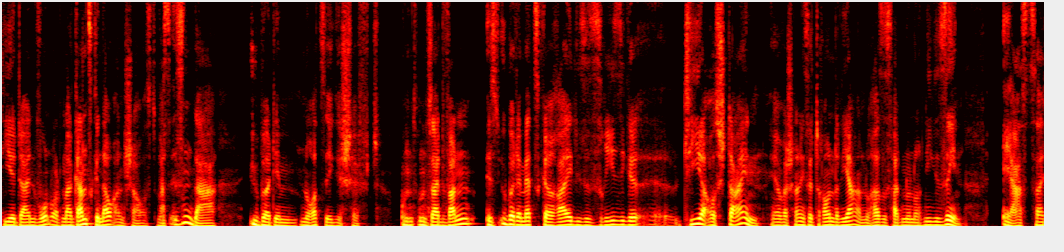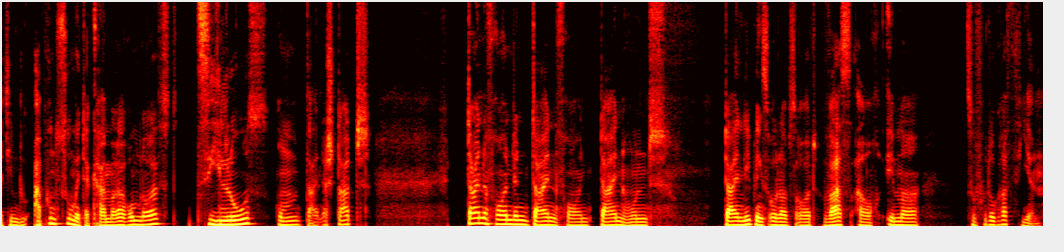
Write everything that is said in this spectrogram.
dir deinen Wohnort mal ganz genau anschaust, was ist denn da über dem Nordseegeschäft? Und, und seit wann ist über der Metzgerei dieses riesige äh, Tier aus Stein? Ja, wahrscheinlich seit 300 Jahren. Du hast es halt nur noch nie gesehen. Erst seitdem du ab und zu mit der Kamera rumläufst, ziellos um deine Stadt, deine Freundin, deinen Freund, deinen Hund, deinen Lieblingsurlaubsort, was auch immer zu fotografieren.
